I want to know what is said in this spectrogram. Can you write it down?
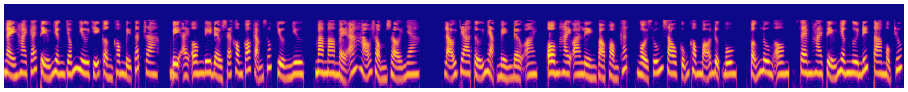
này hai cái tiểu nhân giống như chỉ cần không bị tách ra, bị ai ôm đi đều sẽ không có cảm xúc dường như, ma ma mẹ á hảo rộng sợ nha. Lão cha tử nhạt miệng đều oai, ôm hai oa liền vào phòng khách, ngồi xuống sau cũng không bỏ được buông, vẫn luôn ôm, xem hai tiểu nhân ngươi niết ta một chút,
